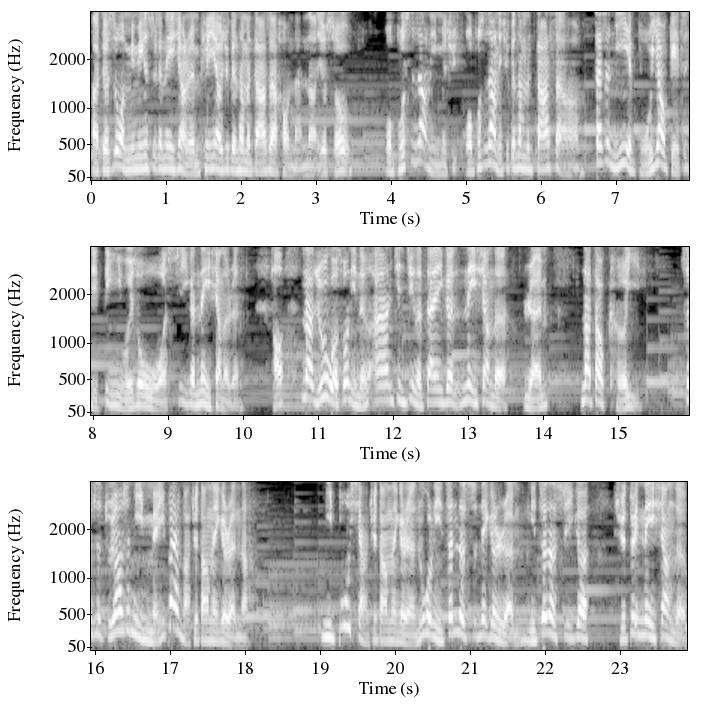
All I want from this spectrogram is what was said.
啊，可是我明明是个内向人，偏要去跟他们搭讪，好难呐。有时候我不是让你们去，我不是让你去跟他们搭讪啊，但是你也不要给自己定义为说我是一个内向的人。好，那如果说你能安安静静的当一个内向的人，那倒可以，是不是？主要是你没办法去当那个人呢，你不想去当那个人。如果你真的是那个人，你真的是一个绝对内向的，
